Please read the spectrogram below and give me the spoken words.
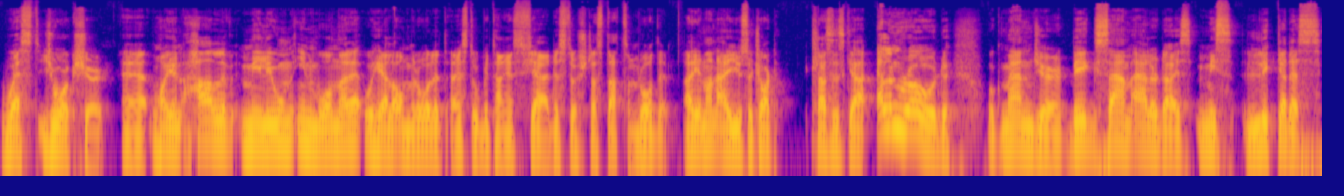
West Yorkshire. Eh, de har ju en halv miljon invånare och hela området är Storbritanniens fjärde största stadsområde. Arenan är ju såklart klassiska Ellen Road och manager Big Sam Allardyce misslyckades.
